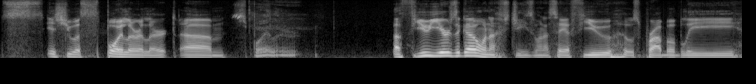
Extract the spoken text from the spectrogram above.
s- issue a spoiler alert. Um, spoiler. a few years ago, when I geez, when I say a few, it was probably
